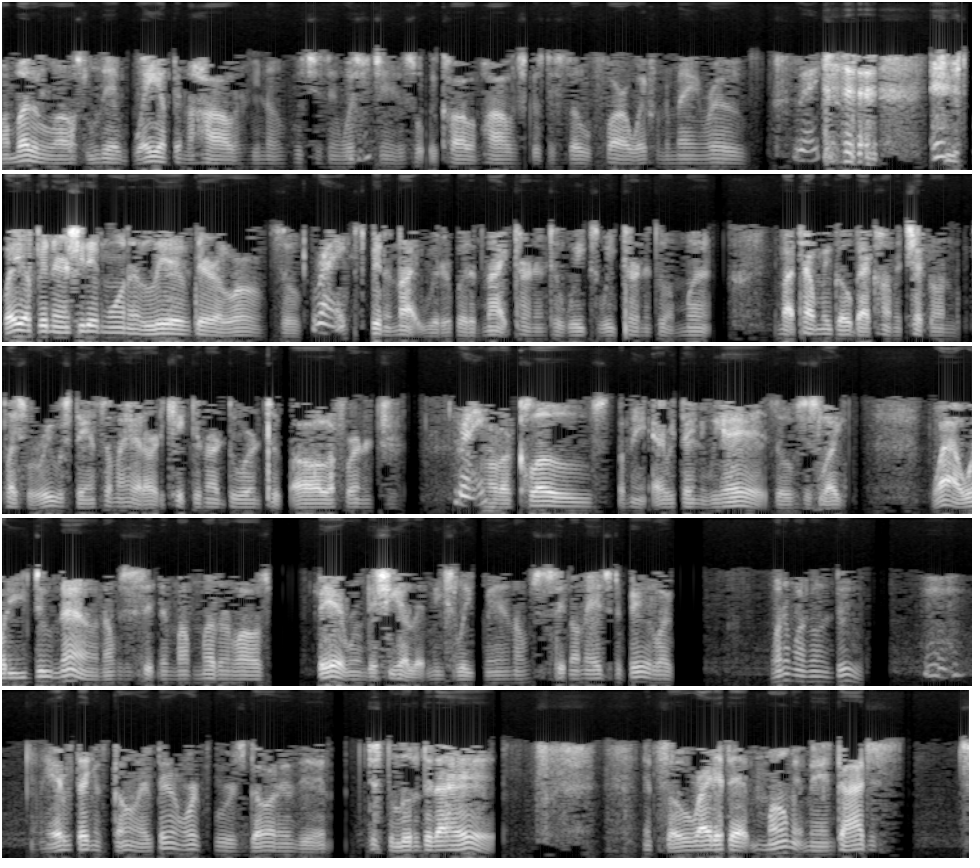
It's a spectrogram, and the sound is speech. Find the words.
my mother-in-law lived way up in the holler, you know, which is in West mm-hmm. Virginia. That's what we call them hollers because they're so far away from the main roads. Right. she was way up in there and she didn't want to live there alone. So Right. spend a night with her, but a night turned into weeks, week turned into a month. By the time we go back home and check on the place where we were staying, somebody had already kicked in our door and took all our furniture, Right. all our clothes, I mean everything that we had. So it was just like, wow, what do you do now? And I was just sitting in my mother-in-law's bedroom that she had let me sleep in. I was just sitting on the edge of the bed like, what am I going to do? Mhm. I mean, everything is gone. Everything I worked for is gone, and then just the little that I had. And so, right at that moment, man, God just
